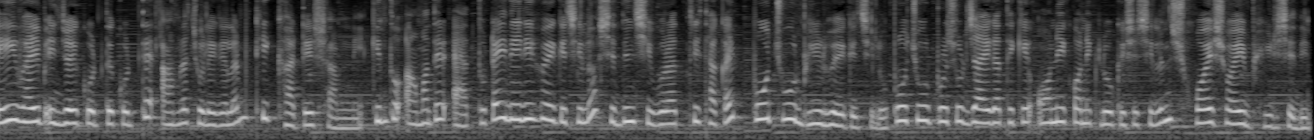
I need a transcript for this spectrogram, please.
এই ভাইব এনজয় করতে করতে আমরা চলে গেলাম ঠিক ঘাটের সামনে। কিন্তু আমাদের এতটাই দেরি হয়ে গেছিল, সেদিন শিবরাত্রি থাকায় প্রচুর ভিড় হয়ে গেছিল। প্রচুর প্রচুর জায়গা থেকে অনেক অনেক লোক এসেছিলেন, শয়ে শয়ে ভিড় সেদিন।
